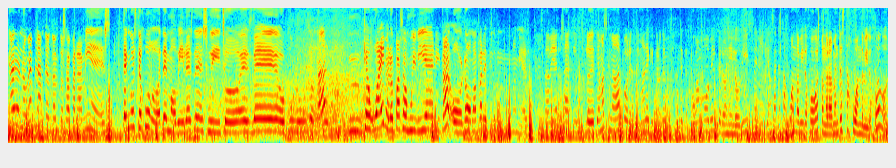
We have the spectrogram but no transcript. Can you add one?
Claro, no me planteo tanto, o sea, para mí es, tengo este juego de móvil, es de Switch o es de Oculus o tal, mm, qué guay, me lo he pasado muy bien y tal, o no, me ha parecido una mierda. Está bien, o sea, lo decía más que nada por el tema de que creo que hay mucha gente que juega en móvil, pero ni lo dice, ni piensa que está jugando a videojuegos cuando realmente está jugando a videojuegos.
